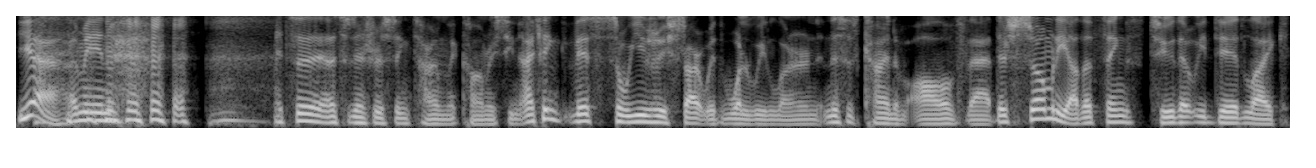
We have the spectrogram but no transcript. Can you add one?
Yeah, I mean, it's a it's an interesting time in the comedy scene. I think this. So we usually start with what do we learn, and this is kind of all of that. There's so many other things too that we did, like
